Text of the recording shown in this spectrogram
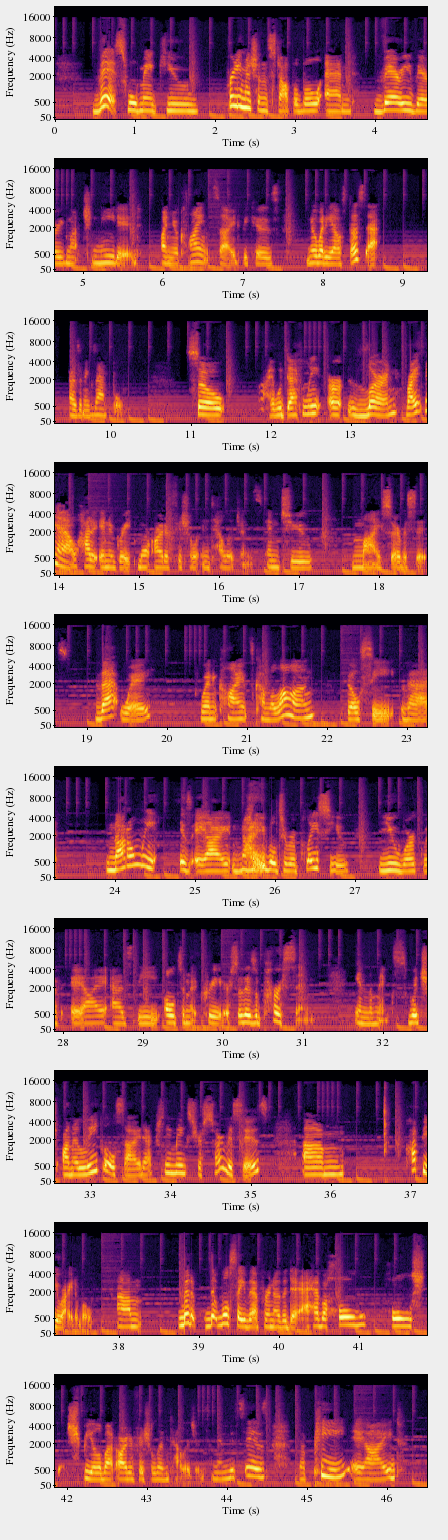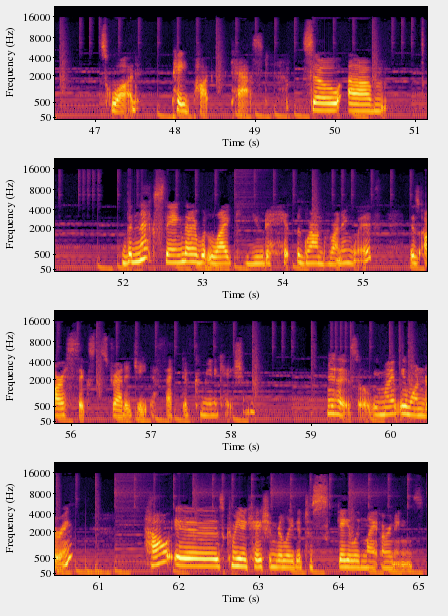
this will make you pretty much unstoppable and very, very much needed on your client side because nobody else does that, as an example. So I would definitely er- learn right now how to integrate more artificial intelligence into my services. That way, when clients come along, they'll see that not only is AI not able to replace you, you work with AI as the ultimate creator. So there's a person in the mix, which on a legal side actually makes your services um, copyrightable. Um, but, but we'll save that for another day. I have a whole whole spiel about artificial intelligence. I mean, this is the Paid Squad paid podcast. So, um, the next thing that I would like you to hit the ground running with is our sixth strategy effective communication. Okay, so you might be wondering how is communication related to scaling my earnings?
